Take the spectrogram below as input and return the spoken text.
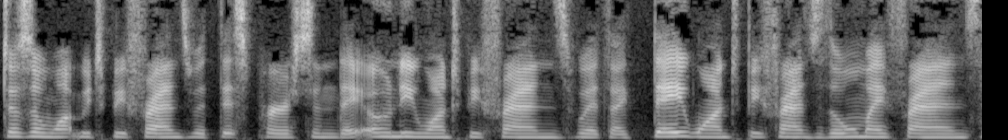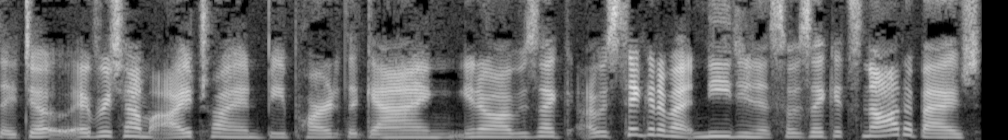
doesn't want me to be friends with this person they only want to be friends with like they want to be friends with all my friends they don't every time i try and be part of the gang you know i was like i was thinking about neediness i was like it's not about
